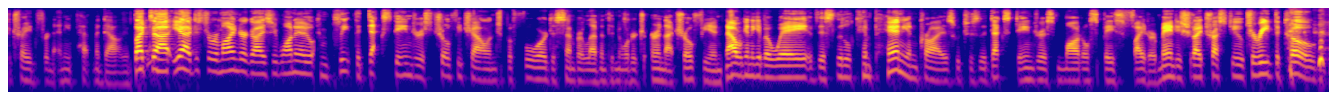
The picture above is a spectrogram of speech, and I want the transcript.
to trade for any pet medallion. But uh, yeah, just a reminder, guys, you want to complete the Dex Dangerous Trophy Challenge before December 11th in order to earn that trophy. And now we're going to give away this little companion prize, which is the Dex Dangerous Model Space Fighter. Mandy, should I trust you to read the code?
